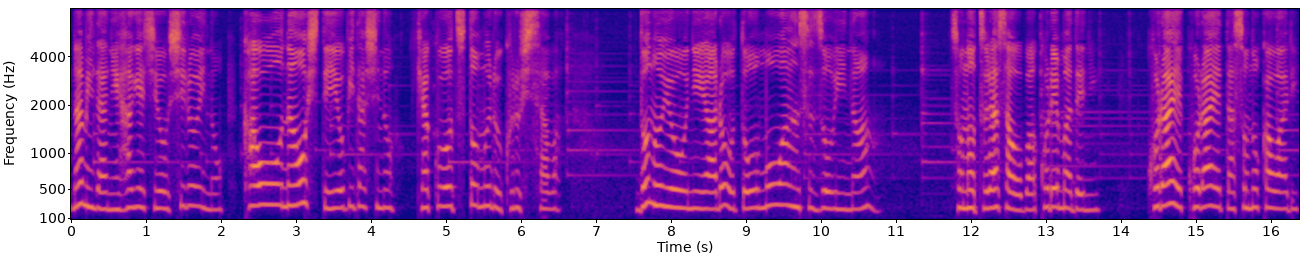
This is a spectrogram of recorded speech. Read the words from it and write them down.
涙に激しお白いの。顔を直して呼び出しの。客を務むる苦しさは。どのようにあろうと思わんすぞいな。その辛さをばこれまでに。こらえこらえたその代わり。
